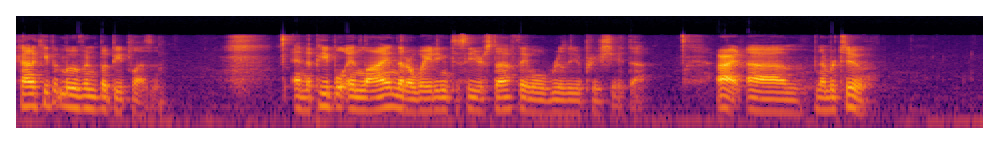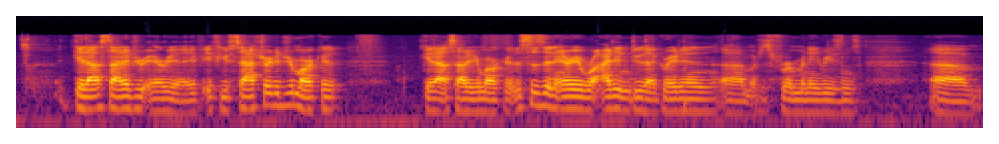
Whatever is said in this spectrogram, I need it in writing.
kind of keep it moving, but be pleasant. And the people in line that are waiting to see your stuff, they will really appreciate that. All right, um, number two, get outside of your area. If, if you've saturated your market, get outside of your market. This is an area where I didn't do that great in, um, just for many reasons. Um,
